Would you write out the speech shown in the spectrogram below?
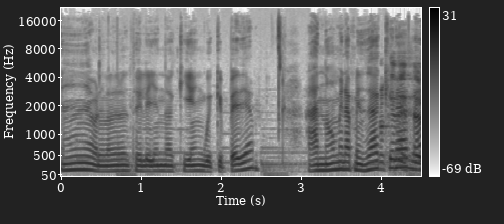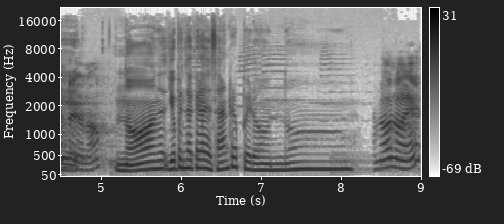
bla, estoy leyendo aquí en Wikipedia. Ah, no, mira, pensaba Creo que que era de. Sanrio, ¿no? No, yo pensaba que era de Sanrio, pero no... No, no es.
